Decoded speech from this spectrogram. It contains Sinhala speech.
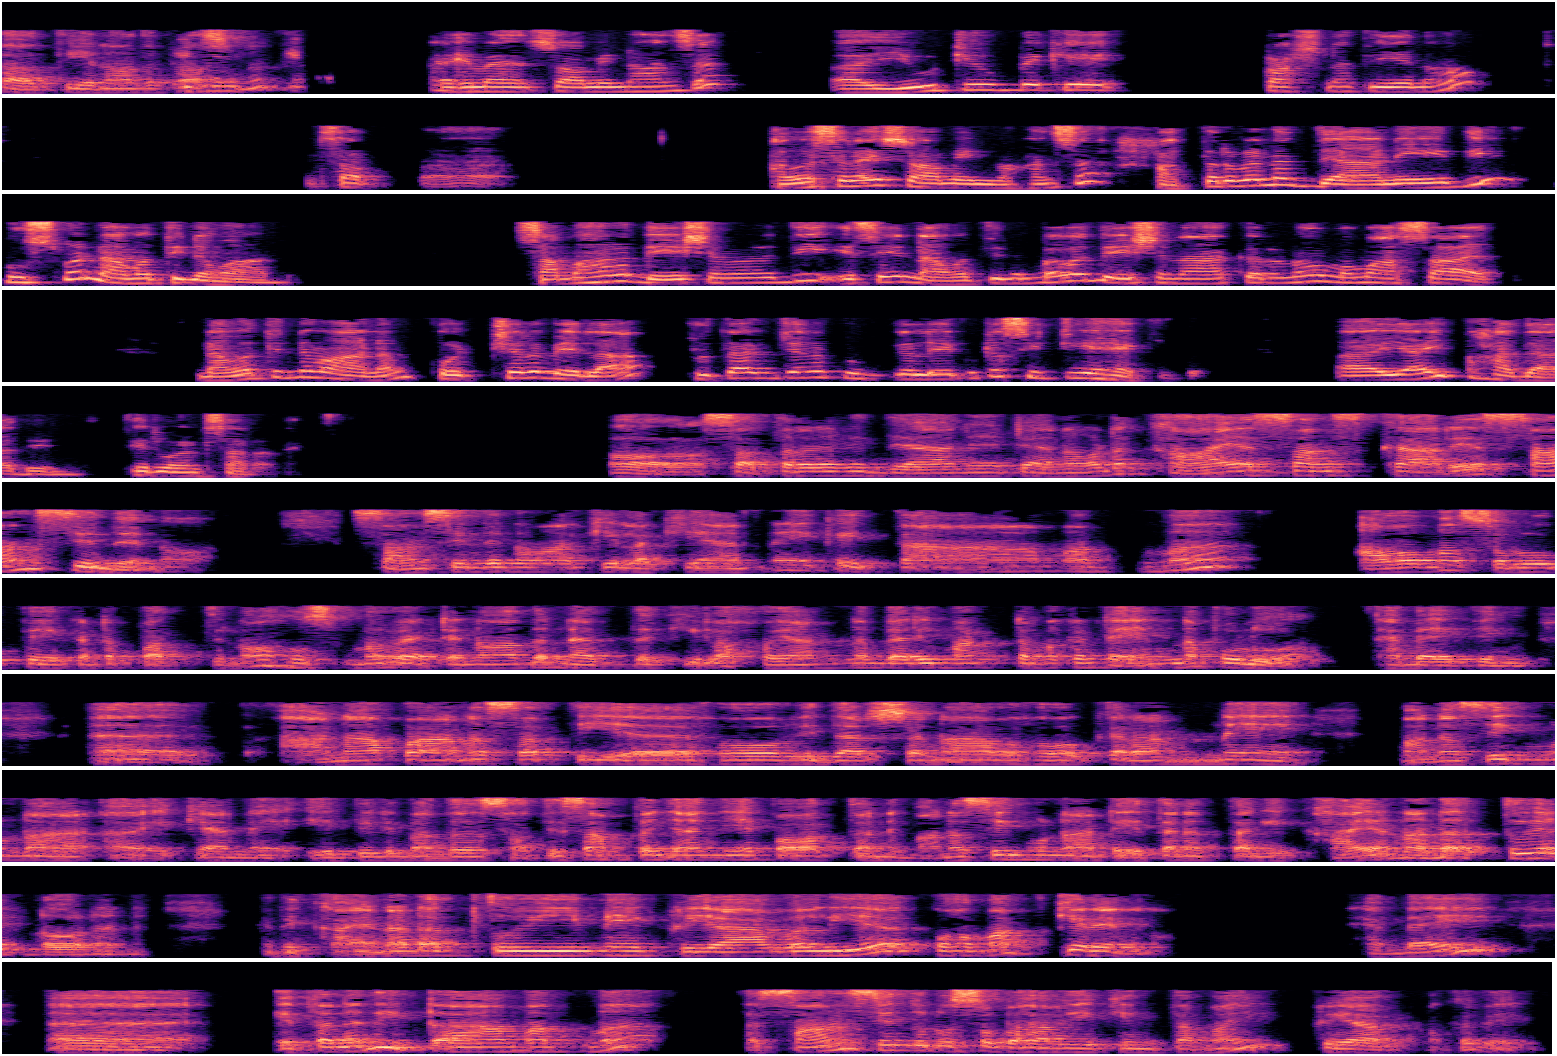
තව තියෙනවද ප්‍රශ්න? එහෙම ස්වාමීන් වහන්සේ YouTube එකේ ප්‍රශ්න තියෙනවා. අවසරයි ස්වාමීන් වහන්සේ හතරවන ධානයේදී හුස්ම නවතිනවාද? සමහර දේශනවලදී එසේ නවතින බව දේශනා කරනව මම අසා ඇත. නවතිනවා නම් කොච්චර වෙලා පෘථග්ජන පුද්ගලයෙකුට සිටිය හැකිද? යයි පහදා දෙන්න. ත්වන් සරණයි. සතරවෙනි ධානයට යනකොට කාය සංස්කාරය සංසිඳෙනවා. සංසිඳෙනවා කියලා කියන්නේ ඒක ඊ타ත්ම අවම ස්වરૂපයකටපත් වෙනවා හුස්ම වැටෙනවද නැද්ද කියලා හොයන්න බැරි මට්ටමකට එන්න පුළුවන්. හැබැයි ඉතින් ආනාපාන සතිය හෝ විදර්ශනාව හෝ කරන්නේ මනසින් වුණා ඒ කියන්නේ ඒ පිළිබඳව සති සම්පජඤ්ඤය පවත්වන්නේ මනසින් වුණාට එතනත්තගේ කය නඩත්තු වෙන්න ඕනනේ. ඉතින් කය නඩත්තු වීමේ ක්‍රියාවලිය කොහොමත් කෙරෙනවා. හැබැයි එතනදී ඊටාත්ම සංසිඳුණු ස්වභාවයකින් තමයි ක්‍රියාත්මක වෙන්නේ.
